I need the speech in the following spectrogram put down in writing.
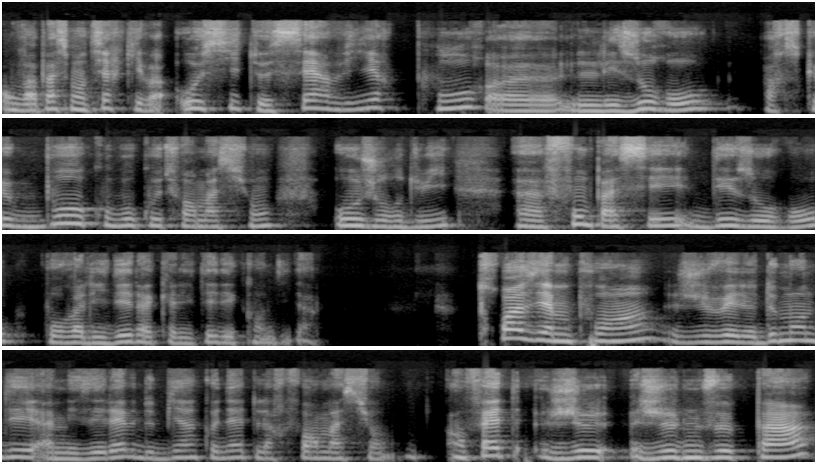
on va pas se mentir qu'il va aussi te servir pour les oraux parce que beaucoup, beaucoup de formations aujourd'hui euh, font passer des oraux pour valider la qualité des candidats. Troisième point, je vais demander à mes élèves de bien connaître leur formation. En fait, je, ne veux pas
